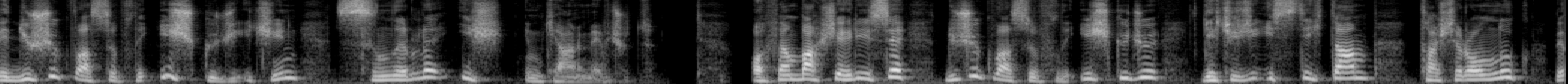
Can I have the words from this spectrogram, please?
ve düşük vasıflı iş gücü için sınırlı iş imkanı mevcut. Offenbach ise düşük vasıflı iş gücü, geçici istihdam, taşeronluk ve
